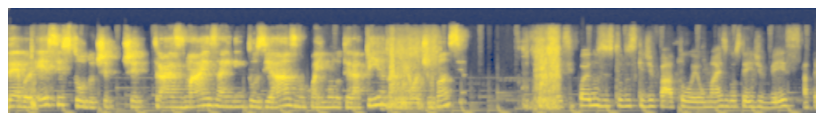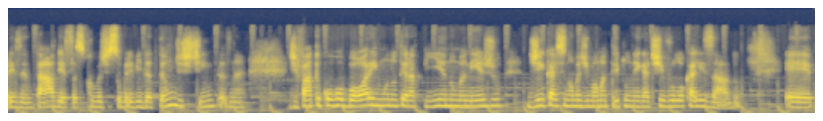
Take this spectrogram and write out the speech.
Débora, esse estudo te, te traz mais ainda entusiasmo com a imunoterapia na neoadjuvância? Esse foi um dos estudos que, de fato, eu mais gostei de ver apresentado e essas curvas de sobrevida tão distintas, né? De fato, corrobora a imunoterapia no manejo de carcinoma de mama triplo negativo localizado. É,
